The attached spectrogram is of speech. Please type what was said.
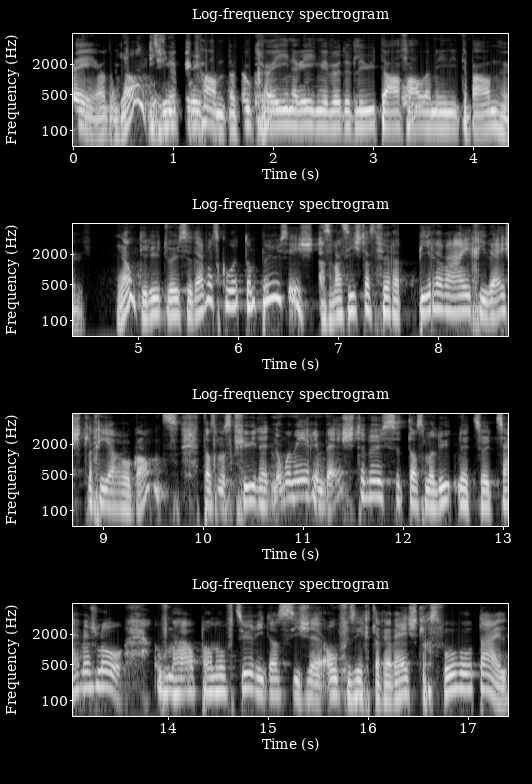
sehen, oder? Ja, und es ist nicht bekannt, dass die Ukrainer irgendwie würden die Leute anfallen in den Bahnhöfen. Ja, und die Leute wissen auch, was gut und böse ist. Also was ist das für eine birrenweiche westliche Arroganz? Dass man das Gefühl hat, nur mehr im Westen wissen, dass man Leute nicht zusammenschlagen soll auf dem Hauptbahnhof Zürich. Das ist äh, offensichtlich ein westliches Vorurteil,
